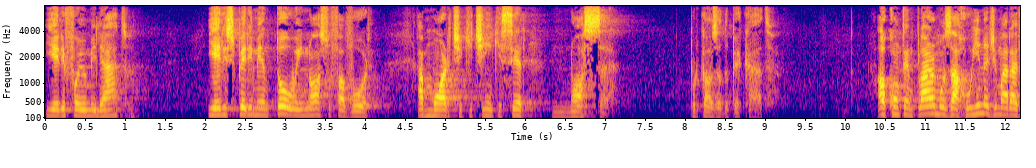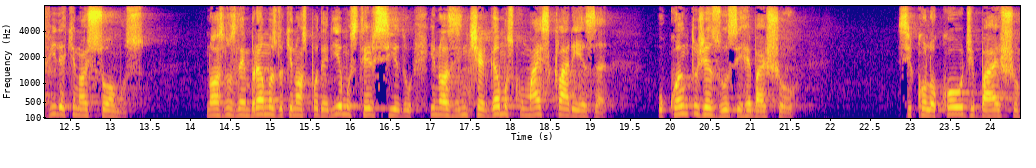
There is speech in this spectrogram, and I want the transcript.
e ele foi humilhado. E ele experimentou em nosso favor a morte que tinha que ser nossa por causa do pecado. Ao contemplarmos a ruína de maravilha que nós somos, nós nos lembramos do que nós poderíamos ter sido e nós enxergamos com mais clareza o quanto Jesus se rebaixou, se colocou debaixo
